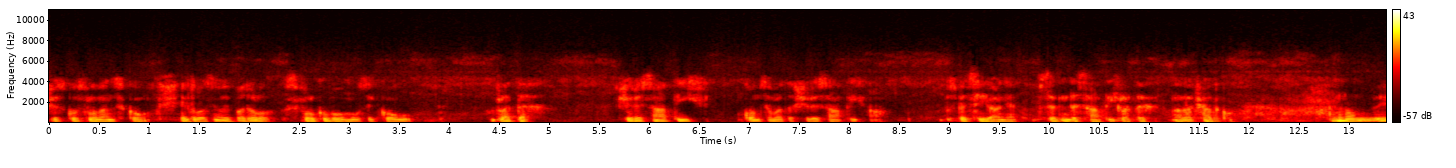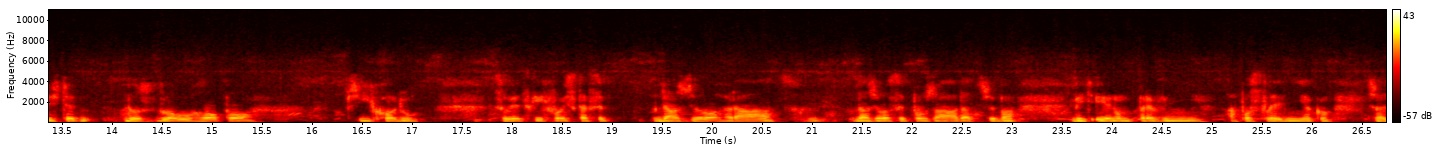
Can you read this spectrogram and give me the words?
československou. Jak to vlastně vypadalo s folkovou muzikou v letech 60. koncem letech 60. a speciálně v 70. letech na začátku? No, ještě dost dlouho po příchodu sovětských vojsk, tak se dařilo hrát, dařilo se pořádat třeba být i jenom první a poslední, jako třeba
